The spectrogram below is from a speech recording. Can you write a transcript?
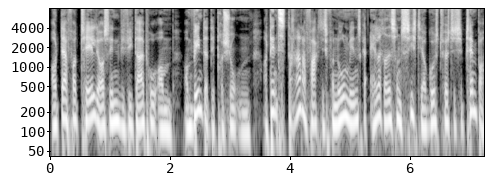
Og derfor talte jeg også, inden vi fik dig på, om, om vinterdepressionen. Og den starter faktisk for nogle mennesker allerede sådan sidst i august, 1. september,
